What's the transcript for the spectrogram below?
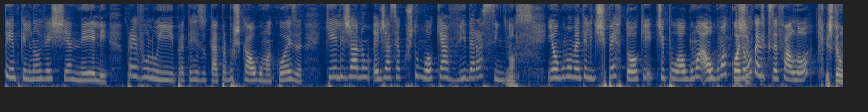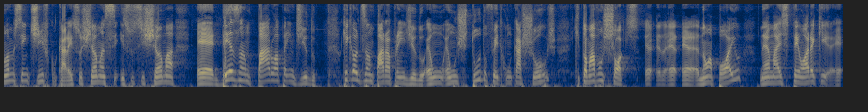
tempo que ele não investia nele pra evoluir, pra ter resultado, pra buscar alguma coisa, que ele já não, ele já se acostumou que a vida era assim. Nossa. Em algum momento ele despertou que, tipo, alguma, alguma coisa, Isso- alguma coisa que você falou. Isso tem um nome científico, cara. Isso chama -se, isso se chama é, desamparo aprendido. O que é o desamparo aprendido? É um, é um estudo feito com cachorros que tomavam choques. É, é, é, não apoio, né? Mas tem hora que é,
